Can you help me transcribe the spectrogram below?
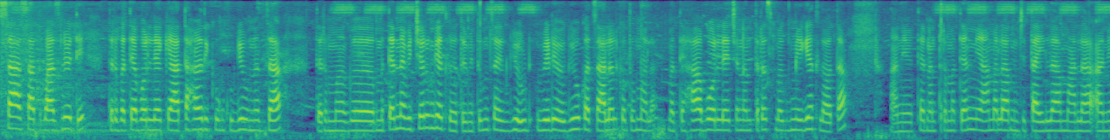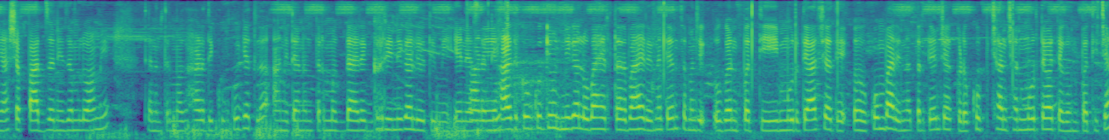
सहा सात वाजले होते. तर मग त्या बोलल्या की आता हळदी कुंकू घेऊनच जा. तर मग मग त्यांना विचारून घेतलं होतं मी तुमचा घेऊ व्हिडिओ घेऊ का? चालेल का तुम्हाला? मग ते हा बोलल्याच्या नंतरच मग मी घेतला होता. आणि त्यानंतर मग त्यांनी आम्हाला म्हणजे ताईला मला आणि अशा पाच जणी जमलो आम्ही. त्यानंतर मग हळदी कुंकू घेतलं आणि त्यानंतर मग डायरेक्ट घरी निघाली होती मी येण्यासाठी. हळदी कुंकू घेऊन निघालो बाहेर तर बाहेर आहे ना त्यांचं म्हणजे गणपती मूर्त्या अशा ते कुंभार ना तर त्यांच्याकडं खूप छान छान मूर्त्या होत्या गणपतीच्या.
